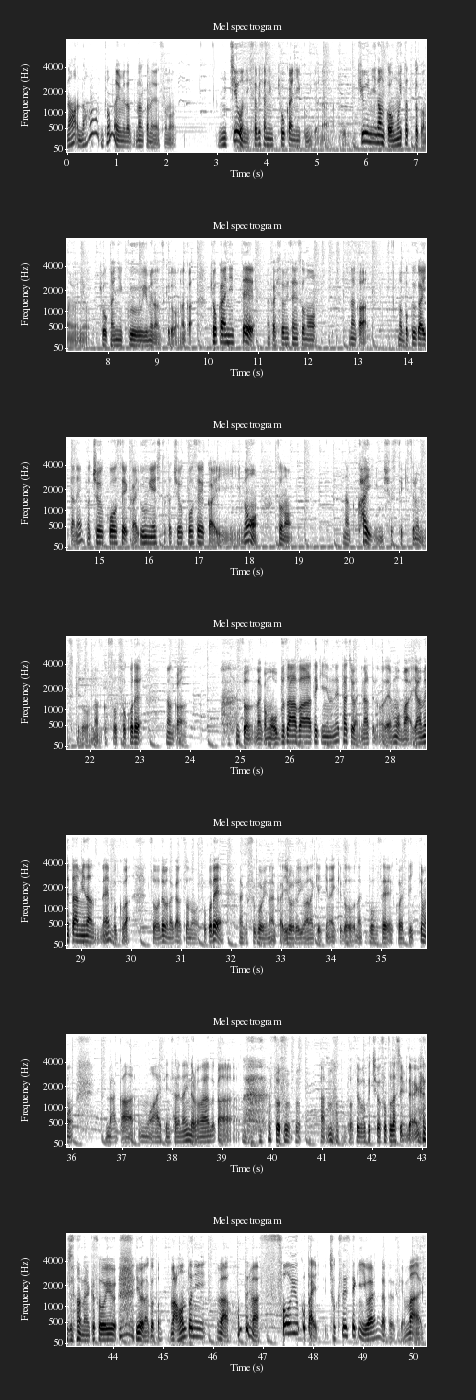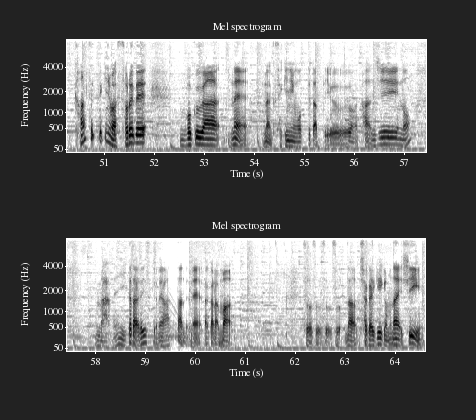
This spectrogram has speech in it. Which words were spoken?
な、な、どんな夢だなんかね、その、日曜に久々に教会に行くみたいな、急になんか思い立ったかのように教会に行く夢なんですけど、なんか、教会に行って、なんか久々にその、なんか、まあ、僕がいたね、中高生会、運営してた中高生会の、その、なんか会議に出席するんですけど、なんかそ、そこで、なんか、そう、なんかもうオブザーバー的にね、立場になってるので、もうまあやめた身なんでね、僕は。そう、でもなんかその、そこで、なんかすごいなんかいろいろ言わなきゃいけないけど、なんかどうせこうやって言っても、なんかもう相手にされないんだろうなとか、そうそうそう。あもうどうせ僕中外だしみたいな感じの なんかそういうようなことまあ本当にまあ本当にまあそういうことは直接的に言われなかったですけどまあ間接的にはそれで僕がねなんか責任を負ってたっていうような感じの、まあね、言い方悪いですけどね、あったんでね、だからまあ、そうそうそうそう、な社会経験もないし、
